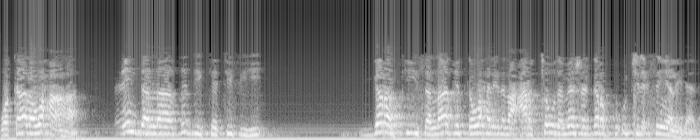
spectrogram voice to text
Wa kaana waxa ahaa cinda naaqidi katifihi. Garabkiisa naaqidka waxaa la yidhahdaa carjawda meesha garabku u jilicsan yaha la yidhahda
